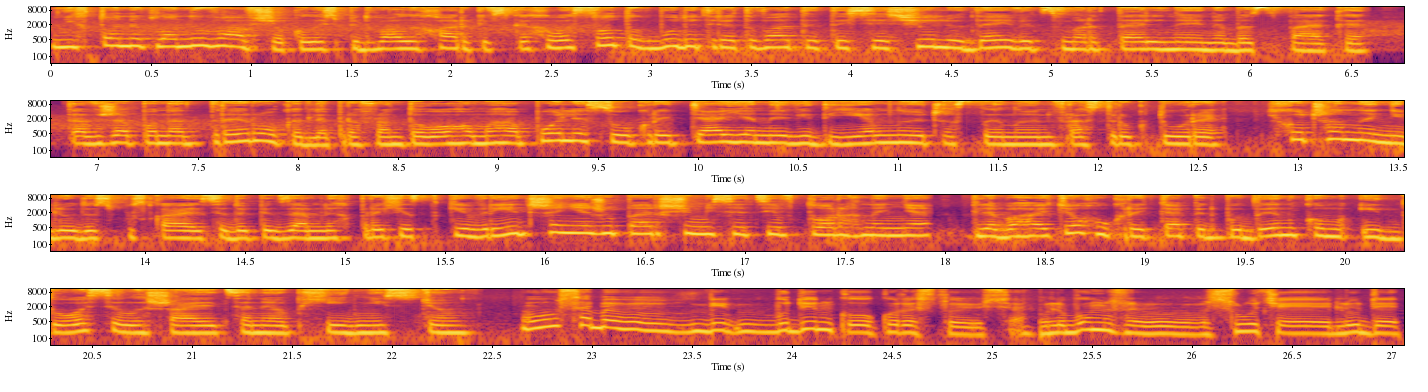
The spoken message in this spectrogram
Ніхто не планував, що колись підвали харківських висоток будуть рятувати тисячі людей від смертельної небезпеки. Та вже понад три роки для прифронтового мегаполісу укриття є невід'ємною частиною інфраструктури. І хоча нині люди спускаються до підземних прихистків рідше ніж у перші місяці вторгнення, для багатьох укриття під будинком і досі лишається необхідністю. У себе в будинку користуюся. В будь-якому випадку люди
